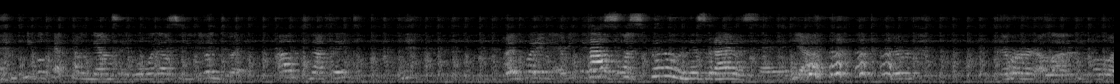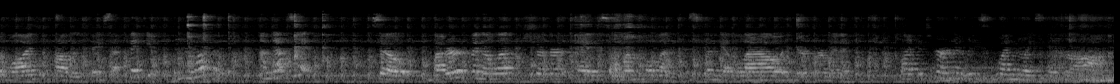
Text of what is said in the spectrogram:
And people kept coming down saying, well, what else are you doing to it? Oh, nothing. I'm putting everything Pass in the the spoon is what I was saying. Yeah. There, were- there were a lot of people going, well, I should probably taste that. Thank you. You're welcome. And that's it. So butter, vanilla, sugar, eggs, and one whole lemon. It's gonna get loud here for a minute. Like a turn at least one noisemaker off.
